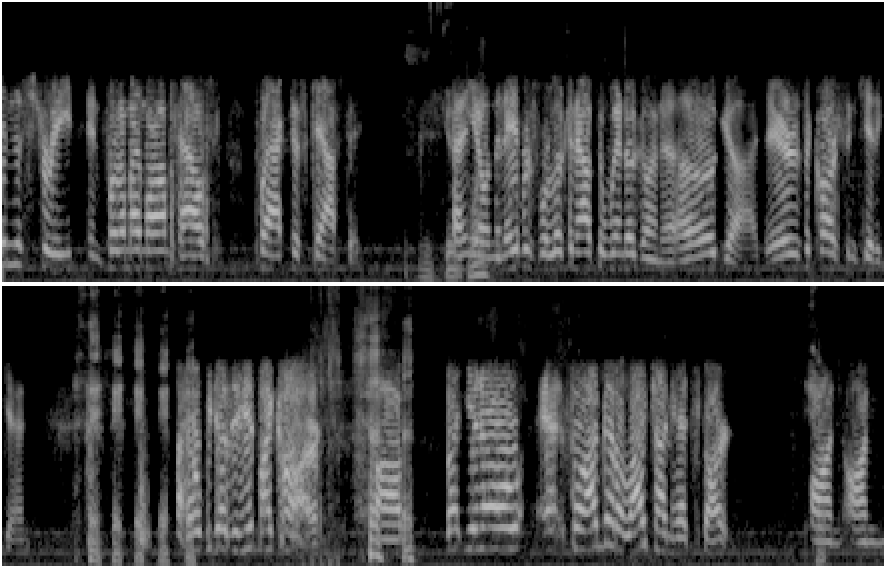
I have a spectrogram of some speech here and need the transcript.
in the street in front of my mom's house practice casting. and you know, and the neighbors were looking out the window, going, "Oh God, there's the Carson kid again." I hope he doesn't hit my car. Um, but you know, eh, so I've got a lifetime head start on on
